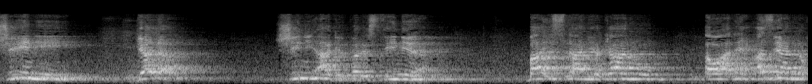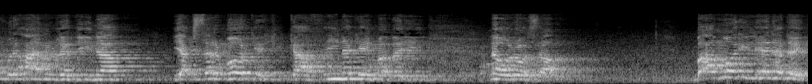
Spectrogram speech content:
شینی گەلە. شینی ئاگرپەرستی نیە با ئیسلامیەکان و ئەوانەی حەزیان لە قورئان و لە دینە یەکسەر مۆرگێکی کافری نەکەین بە بەری نەورۆزا با مۆری لێ نەدەین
